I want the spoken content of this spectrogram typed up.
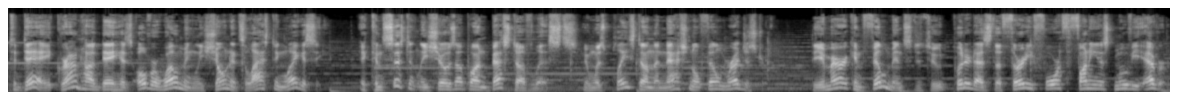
Today, Groundhog Day has overwhelmingly shown its lasting legacy, It consistently shows up on best of lists and was placed on the National Film Registry. The American Film Institute put it as the 34th funniest movie ever,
